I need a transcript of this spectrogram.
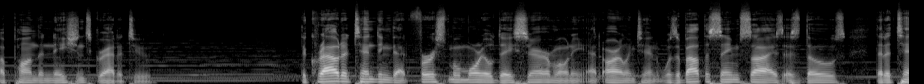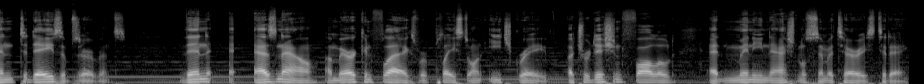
upon the nation's gratitude. The crowd attending that first Memorial Day ceremony at Arlington was about the same size as those that attend today's observance. Then, as now, American flags were placed on each grave, a tradition followed at many national cemeteries today.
